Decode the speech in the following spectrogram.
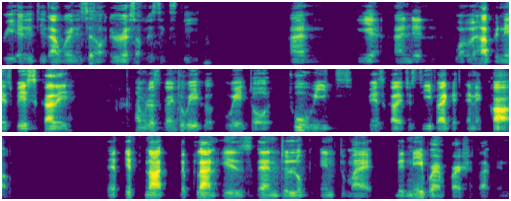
re-edited, I'm going to send out the rest of the 16. And yeah, and then what will happen is basically I'm just going to wait wait out two weeks basically to see if I get any call. Then if not, the plan is then to look into my the neighboring that I'm in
